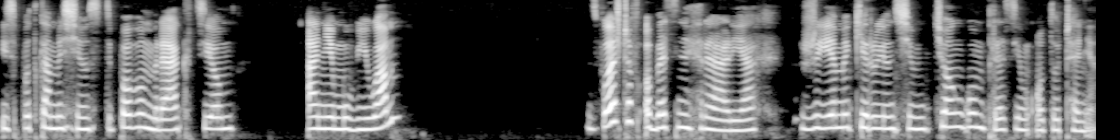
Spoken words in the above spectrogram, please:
i spotkamy się z typową reakcją: A nie mówiłam? Zwłaszcza w obecnych realiach żyjemy kierując się ciągłą presją otoczenia.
